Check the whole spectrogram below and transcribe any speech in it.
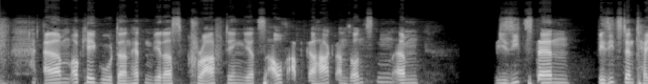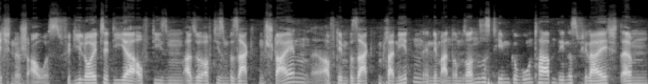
ähm, okay, gut, dann hätten wir das Crafting jetzt auch abgehakt. Ansonsten, ähm, wie sieht's denn, wie sieht's denn technisch aus? Für die Leute, die ja auf diesem, also auf diesem besagten Stein, auf dem besagten Planeten, in dem anderen Sonnensystem gewohnt haben, denen ist vielleicht ähm,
